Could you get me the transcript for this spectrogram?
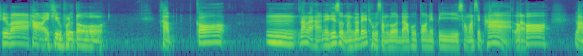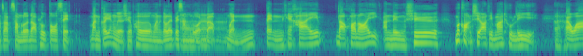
ชื่อว่า How I Killed Pluto ครับ ก็อืมนั่นแหละฮะในที่สุดมันก็ได้ถูกสำรวจดาวพลูโตในปี 2015 แล้วก็ หลังจากสำรวจดาวพลูโตเสร็จ มันก็ยังเหลือเชื้อเพลิง มันก็เลยไปสำรวจแบบเหมือนเป็นคล้ายๆ ดาวเคราะห์น้อยอีกอันหนึงชื่อเมื่อก่อนชื่ออัลติมาทูลีอ่าฮะแปลว่า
